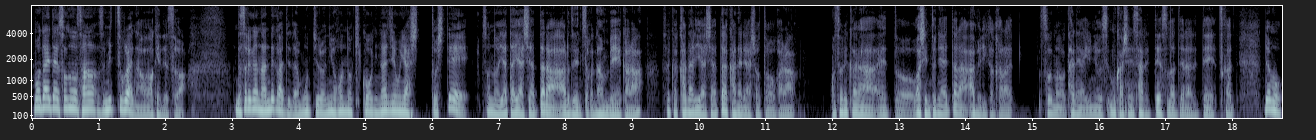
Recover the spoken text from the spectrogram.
もう大体その 3, 3つぐらいなわけですわ。でそれが何でかって言ったらもちろん日本の気候に馴染むヤシとしてその屋台ヤシやったらアルゼンチンとか南米からそれからカナリヤシやったらカナリア諸島からそれから、えっと、ワシントンにやったらアメリカからその種が輸入昔にされて育てられて使ってでも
